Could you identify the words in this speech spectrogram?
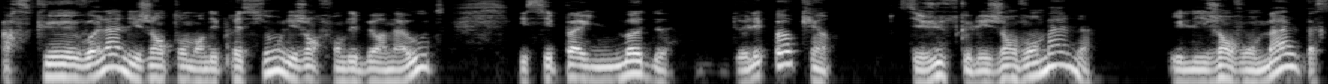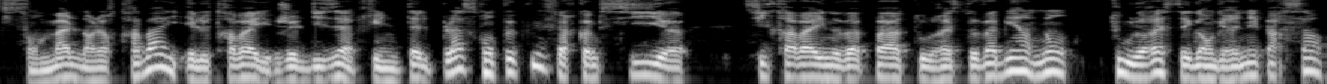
Parce que voilà, les gens tombent en dépression, les gens font des burn-out, et c'est pas une mode de l'époque. C'est juste que les gens vont mal. Et les gens vont mal parce qu'ils sont mal dans leur travail. Et le travail, je le disais, a pris une telle place qu'on peut plus faire comme si euh, si le travail ne va pas, tout le reste va bien. Non, tout le reste est gangréné par ça.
